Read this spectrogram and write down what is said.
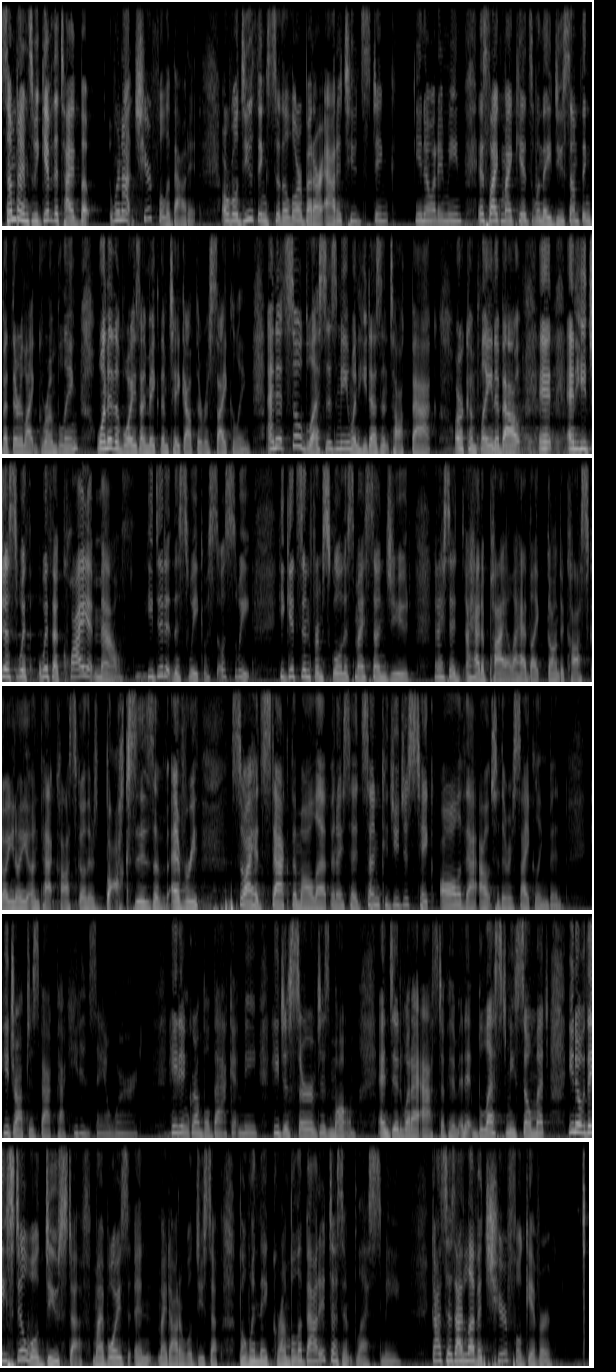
Sometimes we give the tithe, but we're not cheerful about it. Or we'll do things to the Lord, but our attitudes stink. You know what I mean? It's like my kids when they do something, but they're like grumbling. One of the boys, I make them take out the recycling. And it so blesses me when he doesn't talk back or complain about it. And he just, with, with a quiet mouth, he did it this week. It was so sweet. He gets in from school. This is my son, Jude. And I said, I had a pile. I had like gone to Costco. You know, you unpack Costco, there's boxes of every. So I had stacked them all up. And I said, Son, could you just take all of that out to the recycling bin? He dropped his backpack. He didn't say a word. He didn't grumble back at me. He just served his mom and did what I asked of him. And it blessed me so much. You know, they still will do stuff. My boys and my daughter will do stuff. But when they grumble about it, it doesn't bless me. God says, I love a cheerful giver.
